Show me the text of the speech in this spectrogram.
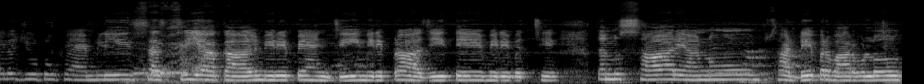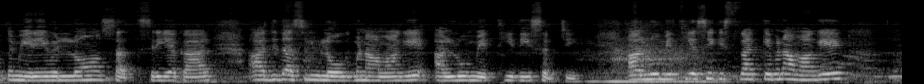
Hello YouTube family Sat Sri ਅਕਾਲ ਮੇਰੇ ਭੈਣ ਜੀ, ਮੇਰੇ ਭਰਾ ਜੀ ਤੇ ਮੇਰੇ ਬੱਚੇ। ਤੁਹਾਨੂੰ ਸਾਰਿਆਂ ਨੂੰ, ਸਾਡੇ ਪਰਿਵਾਰ ਵੱਲੋਂ ਤੇ ਮੇਰੇ ਵੱਲੋਂ ਸਤਿ ਸ੍ਰੀ ਅਕਾਲ। ਅੱਜ ਦਾ ਅਸੀਂ ਵਲੌਗ ਬਣਾਵਾਂਗੇ ਆਲੂ ਮੇਥੀ ਦੀ ਸਬਜ਼ੀ। ਆਲੂ ਮੇਥੀ ਅਸੀਂ ਕਿਸ ਤਰ੍ਹਾਂ ਕੇ ਬਣਾਵਾਂਗੇ?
